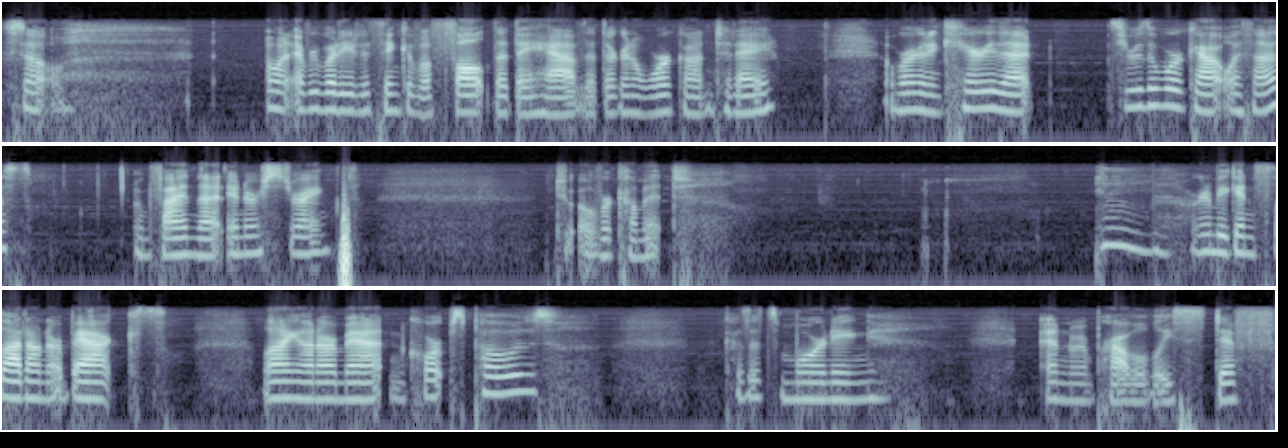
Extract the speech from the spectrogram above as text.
So, I want everybody to think of a fault that they have that they're going to work on today. And we're going to carry that through the workout with us and find that inner strength to overcome it. we're going to begin flat on our backs, lying on our mat in corpse pose because it's morning and we're probably stiff,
